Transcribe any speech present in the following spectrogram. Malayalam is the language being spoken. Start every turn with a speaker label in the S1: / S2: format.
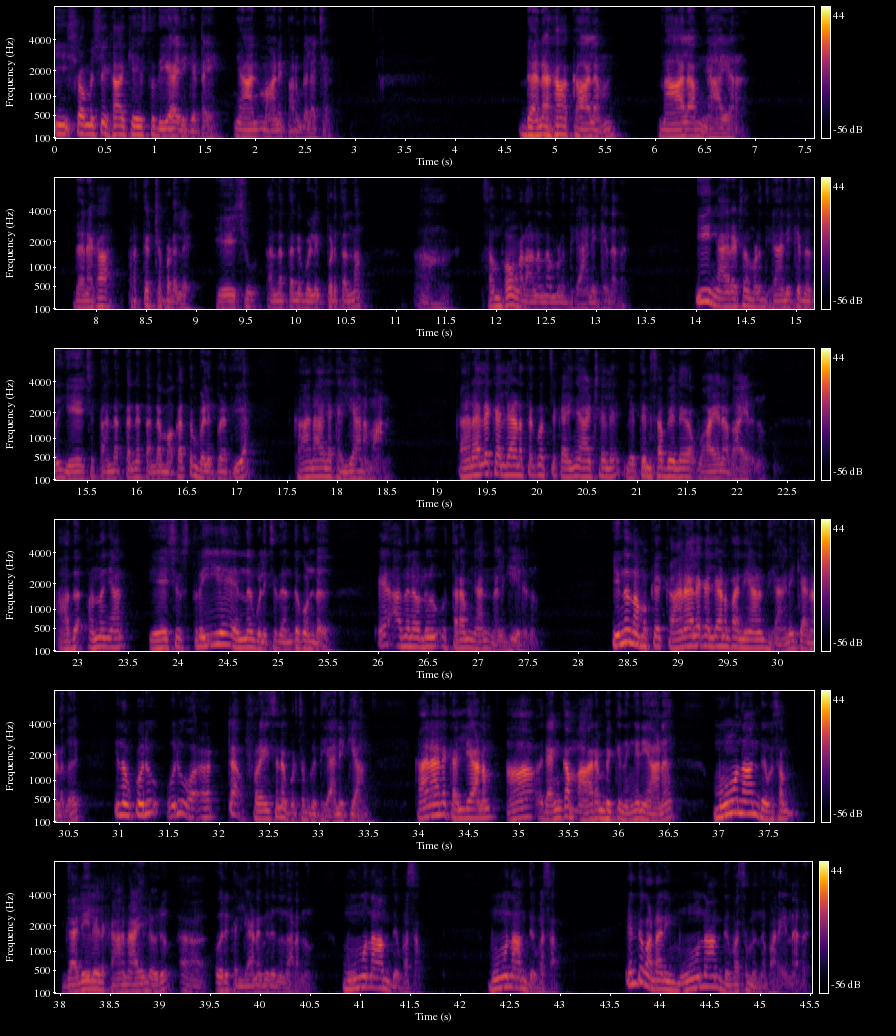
S1: ഈശോ കേസ് സ്തുതിയായിരിക്കട്ടെ. ഞാൻ മാണിപ്പറമ്പിലച്ചൻ. ധനഹ കാലം നാലാം ഞായർ. ധനഹ പ്രത്യക്ഷപ്പെടൽ യേശു തന്നെ തന്നെ വെളിപ്പെടുത്തുന്ന സംഭവങ്ങളാണ് നമ്മൾ ധ്യാനിക്കുന്നത്. ഈ ഞായറാഴ്ച നമ്മൾ ധ്യാനിക്കുന്നത് യേശു തന്നെ തന്നെ തന്റെ മഹത്വം വെളിപ്പെടുത്തിയ കാനാല കല്യാണമാണ്. കാനാല കല്യാണത്തെക്കുറിച്ച് കഴിഞ്ഞ ആഴ്ചയിൽ ലത്തിൻ സഭയിലെ വായന അതായിരുന്നു അത് അന്ന് ഞാൻ യേശു സ്ത്രീയെ എന്ന് വിളിച്ചത് എന്തുകൊണ്ട്? അതിനൊരു ഉത്തരം ഞാൻ നൽകിയിരുന്നു. ഇന്ന് നമുക്ക് കാനാല കല്യാണം തന്നെയാണ് ധ്യാനിക്കാനുള്ളത്. ഇന്ന് നമുക്കൊരു ഒരു ഒറ്റ ഫ്രേസിനെ കുറിച്ച് നമുക്ക് ധ്യാനിക്കാം. കാനാല കല്യാണം ആ രംഗം ആരംഭിക്കുന്ന ഇങ്ങനെയാണ്. മൂന്നാം ദിവസം ഗലീലിൽ കാനായിൽ ഒരു ഒരു കല്യാണ വിരുന്ന് നടന്നു. മൂന്നാം ദിവസം. മൂന്നാം ദിവസം. എന്തുകൊണ്ടാണ് ഈ മൂന്നാം ദിവസം എന്ന് പറയുന്നത്?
